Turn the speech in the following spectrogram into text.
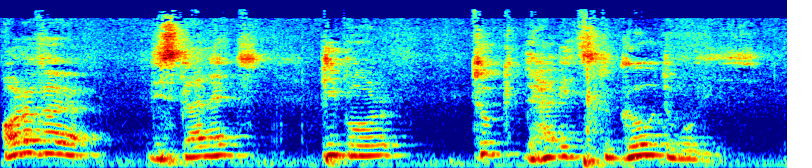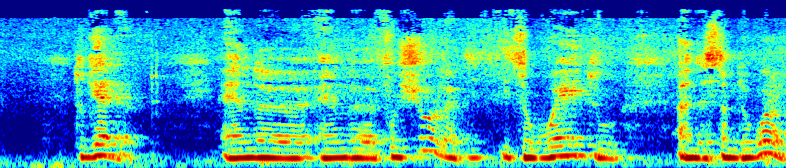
all over this planet, people took the habits to go to movies together, and uh, and uh, for sure that it, it's a way to understand the world.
